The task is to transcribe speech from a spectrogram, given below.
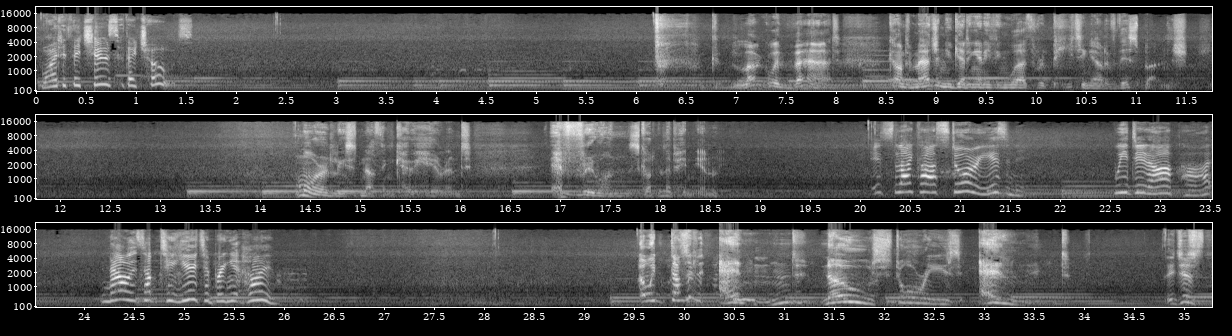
Why did they choose who they chose? Good luck with that. Can't imagine you getting anything worth repeating out of this bunch. Or at least nothing coherent. Everyone's got an opinion. It's like our story, isn't it? We did our part. Now it's up to you to bring it home. Oh, it doesn't end! No stories end! They just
